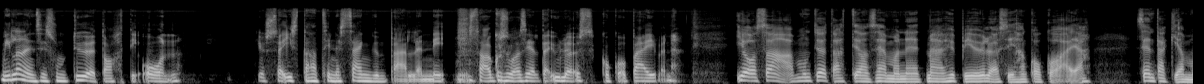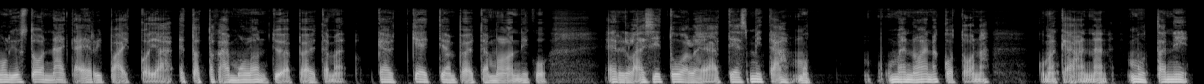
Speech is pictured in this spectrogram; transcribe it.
Millainen se sun työtahti on? Jos sä istahat sinne sängyn päälle, niin saako sua sieltä ylös koko päivän? Joo, saa. Mun työtahti on semmoinen, että mä hypin ylös ihan koko ajan. Sen takia mulla just on näitä eri paikkoja. Että totta kai mulla on työpöytä, mä käyn keittiön pöytä, mulla on niinku erilaisia tuoleja ja ties mitä, mutta mä en ole aina kotona, kun mä käännän. Mutta niin,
